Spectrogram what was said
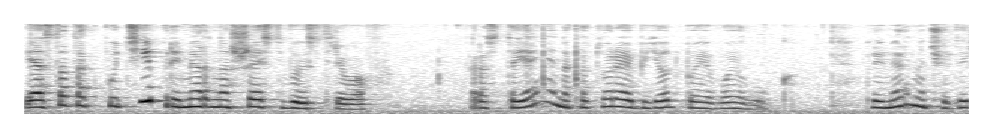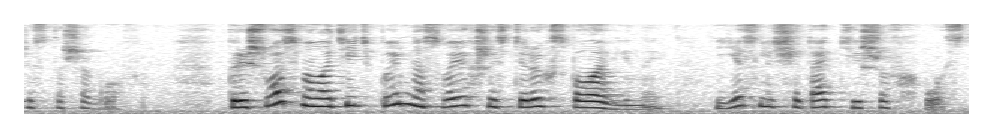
и остаток пути примерно 6 выстрелов. Расстояние, на которое бьет боевой лук. Примерно 400 шагов. Пришлось молотить пыль на своих шестерых с половиной, если считать тише в хвост.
